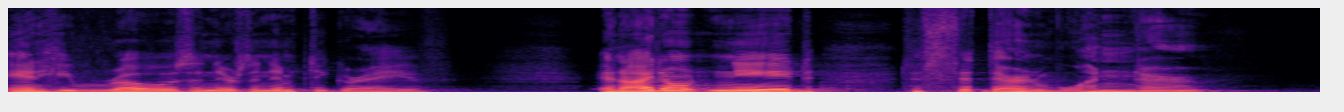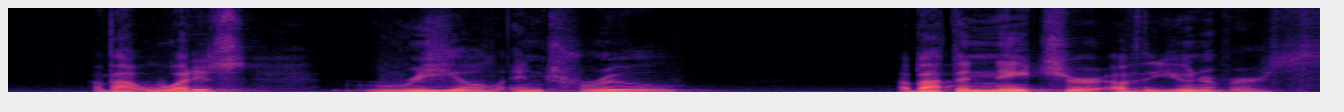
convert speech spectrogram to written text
and he rose and there's an empty grave. And I don't need to sit there and wonder about what is real and true about the nature of the universe.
